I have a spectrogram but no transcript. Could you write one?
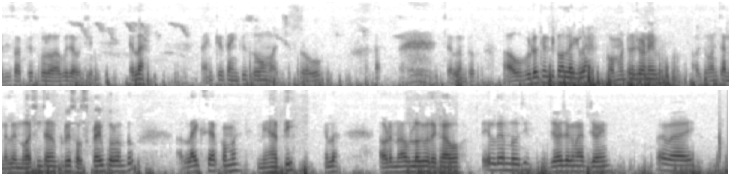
ଆଜି ସକ୍ସେସଫୁଲ୍ ହେବାକୁ ଯାଉଛି ହେଲା thank you thank you so much so ଚାଲନ୍ତୁ ଆଉ ଭିଡ଼ିଓ କେମିତି କ'ଣ ଲାଗିଲା କମେଣ୍ଟରେ ଜଣାଇବେ ଆଉ ଯେଉଁମାନେ ଚ୍ୟାନେଲ୍ରେ ନୂଆ ଅଛନ୍ତି ଚ୍ୟାନେଲ୍କୁ ଟିକେ ସବସ୍କ୍ରାଇବ୍ କରନ୍ତୁ ଆଉ ଲାଇକ୍ ସେୟାର୍ କମେଣ୍ଟ ନିହାତି ହେଲା ଆଉ ଗୋଟେ ନୂଆ ବ୍ଲଗ୍ରେ ଦେଖାହେବ ଟିଲ୍ ଦେନ୍ ରହୁଛି ଜୟ ଜଗନ୍ନାଥ ଜୟ ହିନ୍ଦ ବାଏ ବାଏ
